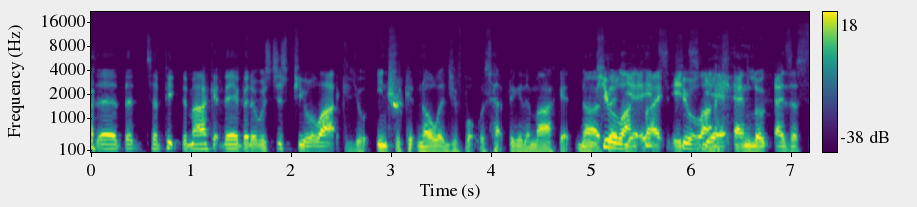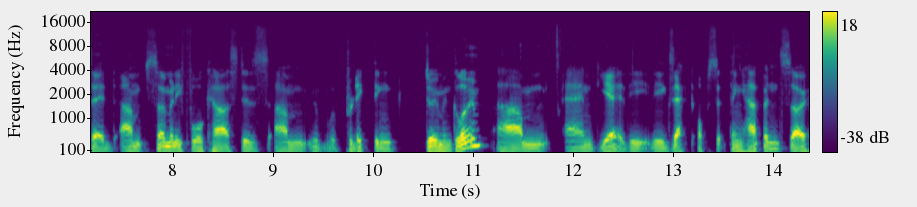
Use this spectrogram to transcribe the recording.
that to pick the market there, but it was just pure luck. Your intricate knowledge of what was happening in the market. No, pure luck, yeah, mate. It's, pure it's, luck. Yeah, and look, as I said, um, so many forecasters um, were predicting doom and gloom. Um, and yeah, the, the exact opposite thing happened. So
